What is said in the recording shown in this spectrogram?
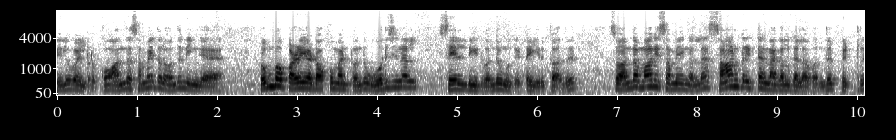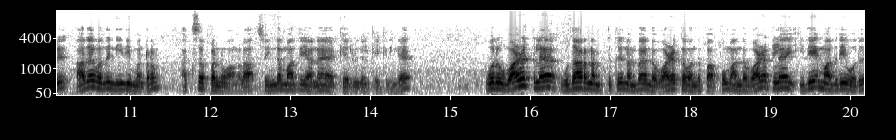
நிலுவையில் இருக்கும். அந்த சமயத்தில் வந்து நீங்கள் ரொம்ப பழைய டாக்குமெண்ட் வந்து ஒரிஜினல் சேல் டீட் வந்து உங்ககிட்ட இருக்காது. ஸோ அந்த மாதிரி சமயங்களில் சான்றிட்ட நகல்களை வந்து பெற்று அதை வந்து நீதிமன்றம் அக்செப்ட் பண்ணுவாங்களா? ஸோ இந்த மாதிரியான கேள்விகள் கேட்குறீங்க. ஒரு வழக்கில் உதாரணத்துக்கு நம்ம அந்த வழக்கை வந்து பார்ப்போம். அந்த வழக்கில் இதே மாதிரி ஒரு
